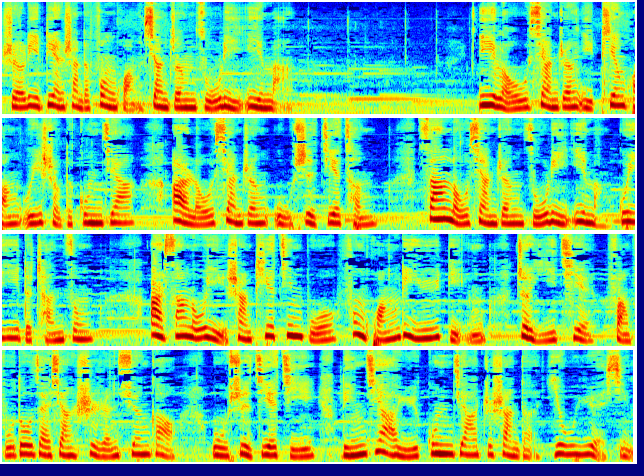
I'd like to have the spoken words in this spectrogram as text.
舍利殿上的凤凰象征足利义满。一楼象征以天皇为首的公家，二楼象征武士阶层，三楼象征足利义满皈依的禅宗。二三楼以上贴金箔，凤凰立于顶，这一切仿佛都在向世人宣告武士阶级凌驾于公家之上的优越性。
